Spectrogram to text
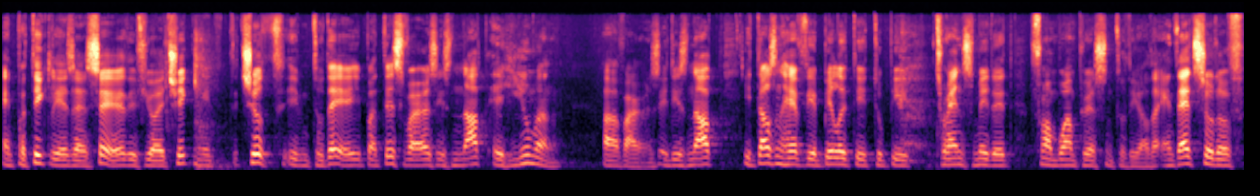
And particularly, as I said, if you're a chicken, it should even today, but this virus is not a human uh, virus. It is not, it doesn't have the ability to be transmitted from one person to the other. And that's sort of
